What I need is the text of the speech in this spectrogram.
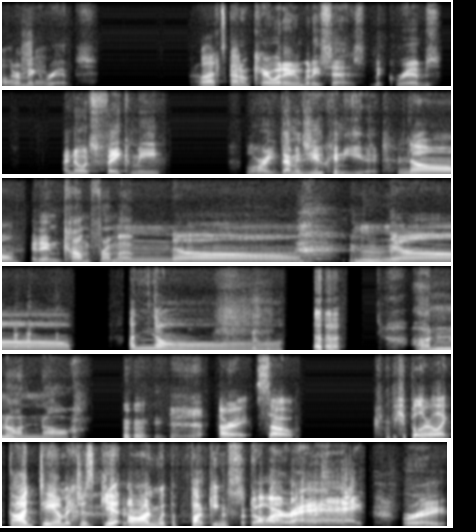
Oh, their shit. McRibs. Well, that's good. I don't care what anybody says. McRibs. I know it's fake meat. Lori, that means you can eat it. No. It didn't come from a. No. No. Uh, no. oh no no. All right. So people are like, God damn it, just get on with the fucking story. Right.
